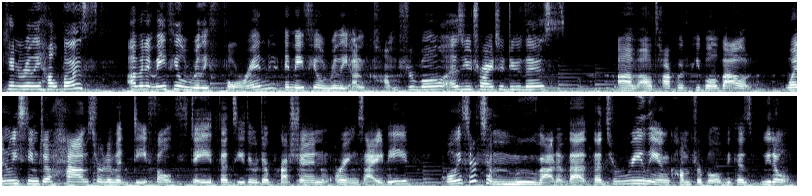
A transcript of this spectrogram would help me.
can really help us. Um, and it may feel really foreign. It may feel really uncomfortable as you try to do this. Um, I'll talk with people about when we seem to have sort of a default state that's either depression or anxiety. When we start to move out of that, that's really uncomfortable because we don't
